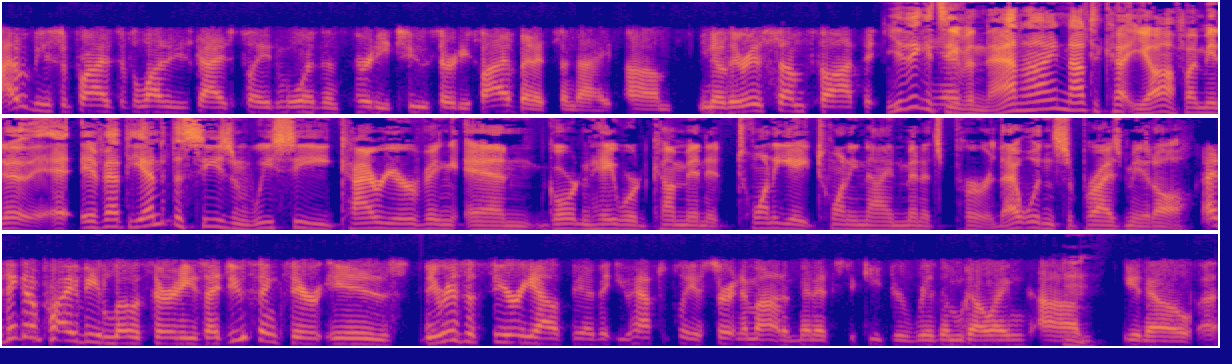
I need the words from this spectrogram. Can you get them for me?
I would be surprised if a lot of these guys played more than 32, 35 minutes a night. Um, you know, there is some thought that you, think it's even that high. Not to cut you off, I mean, uh, if at the end of the season we see Kyrie Irving and Gordon Hayward come in at 28, 29 minutes per, that wouldn't surprise me at all. I think it'll probably be low 30s. I do think there is there is a theory out there that you have to play a certain amount of minutes to keep your rhythm going. Um, hmm. You know, uh,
